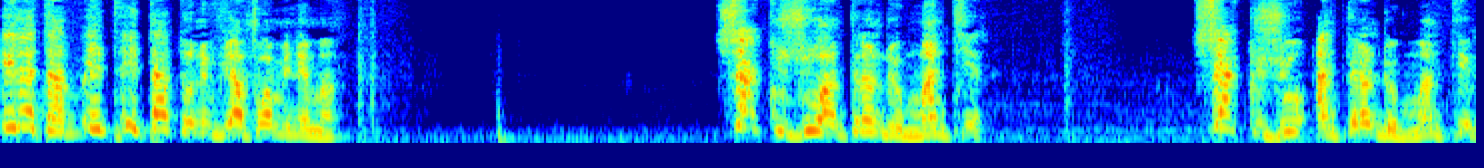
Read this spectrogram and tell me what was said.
Il t'a tenu via forminement. Chaque jour en train de mentir. Chaque jour en train de mentir.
